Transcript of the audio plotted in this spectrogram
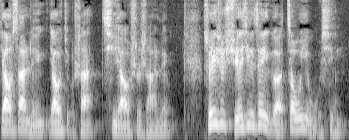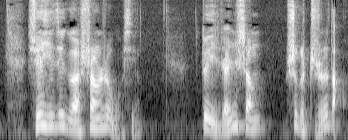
幺三零幺九三七幺四三六。所以说，学习这个周易五行，学习这个生日五行，对人生是个指导。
